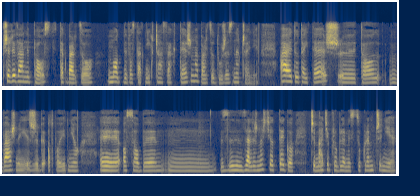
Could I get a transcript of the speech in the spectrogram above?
przerywany post, tak bardzo modny w ostatnich czasach też ma bardzo duże znaczenie. Ale tutaj też y, to ważne jest, żeby odpowiednio y, osoby mm, w zależności od tego, czy macie problemy z cukrem, czy nie,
